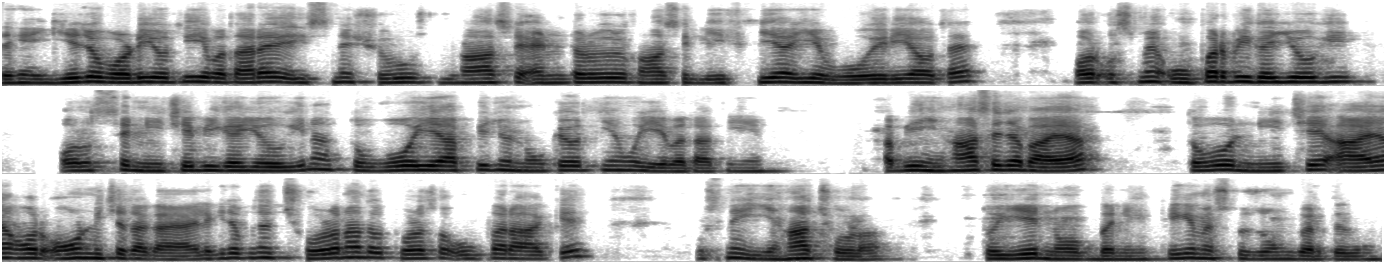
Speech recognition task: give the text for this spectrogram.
देखें, ये जो बॉडी होती है, ये बता रहा है, इसने शुरू कहाँ से एंटर हुई कहाँ से लीव किया, ये वो एरिया होता है। और उसमें ऊपर भी गई होगी और उससे नीचे भी गई होगी ना तो वो ये आपकी जो नोके होती हैं, वो ये बताती हैं। ये यहाँ से जब आया तो वो नीचे आया और और नीचे तक आया, लेकिन जब उसने छोड़ा ना तो थोड़ा सा ऊपर आके उसने यहाँ छोड़ा तो ये नोक बनी। ठीक है, मैं इसको जूम करते दूँ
